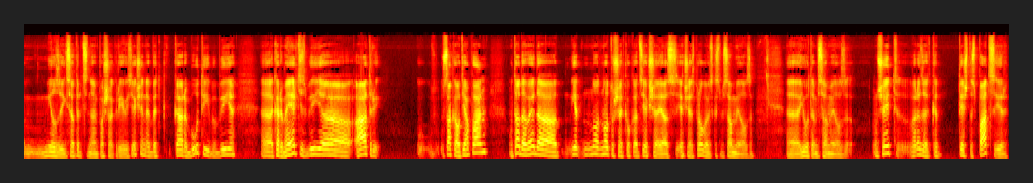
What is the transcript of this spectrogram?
milzīga satricinājuma pašā Krievijas iekšienē, bet kara būtība bija, e, kara mērķis bija ātri sakaut Japānu, Un tādā veidā iet, notušēt kaut kādas iekšējās, iekšējās problēmas, kas mums samilza, jūtam samilza. Un šeit var redzēt, ka tieši tas pats ir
